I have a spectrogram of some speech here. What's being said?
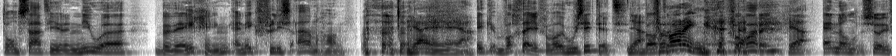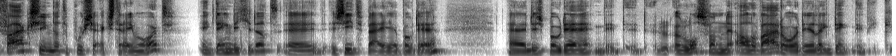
Er ontstaat hier een nieuwe beweging en ik verlies aanhang. ja, ja, ja. ja. Ik, wacht even, hoe zit dit? Ja, Wat- verwarring. verwarring. Ja. En dan zul je vaak zien dat de pusher extremer wordt. Ik denk dat je dat eh, ziet bij eh, Baudet. Eh, dus Baudet, los van alle waardeoordelen, ik, denk, ik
